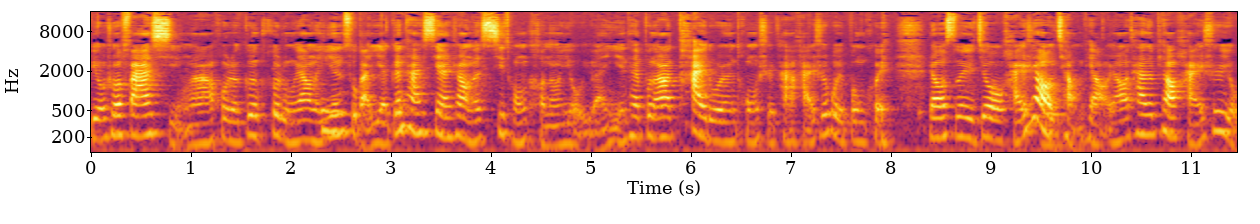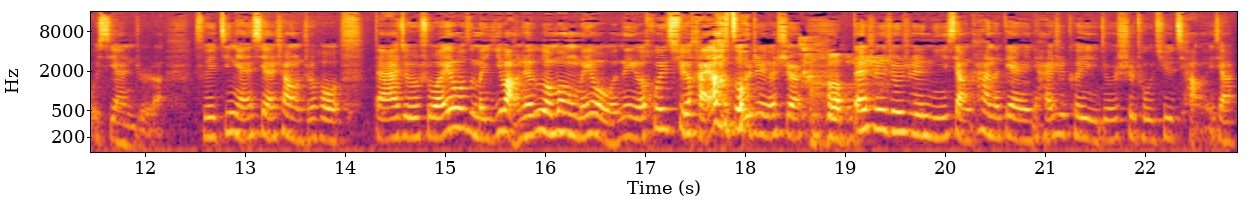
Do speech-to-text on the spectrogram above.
比如说发行啊，或者各各种各样的因素吧，也跟它线上的系统可能有原因，它也不能让太多人同时看，还是会崩溃。然后所以就还是要抢票，然后它的票还是有限制的。所以今年线上之后，大家就是说，哎，我怎么以往这噩梦没有那个挥去，还要做这个事儿？但是就是你想看的电影，你还是可以就是试图去抢一下。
